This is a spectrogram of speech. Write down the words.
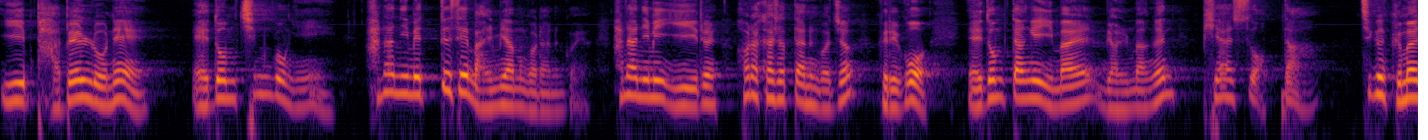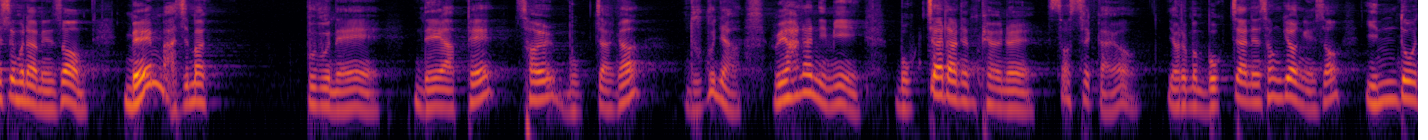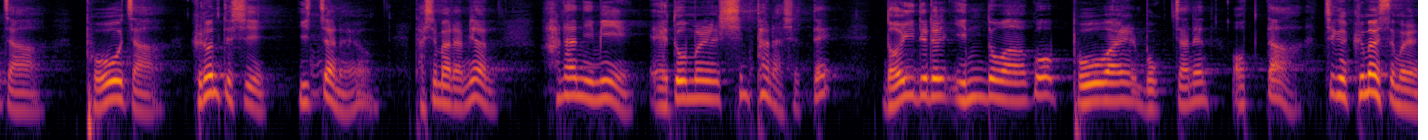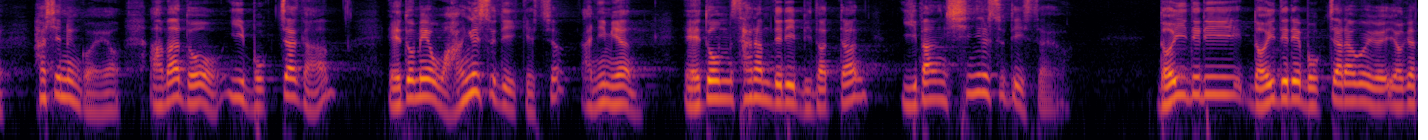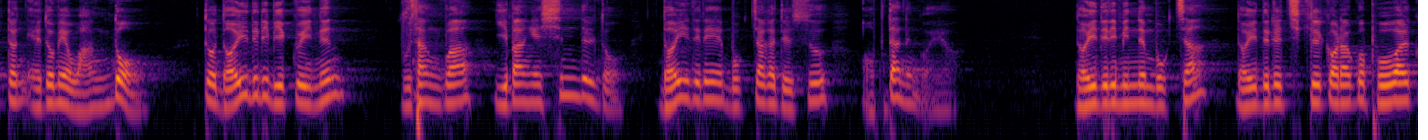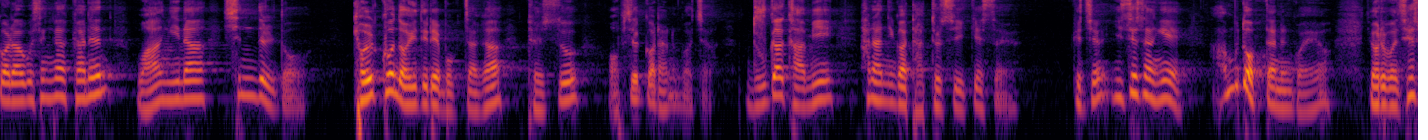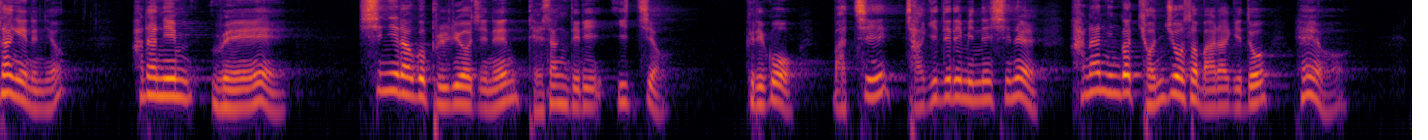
이 바벨론의 에돔 침공이 하나님의 뜻에 말미암은 거라는 거예요. 하나님이 이 일을 허락하셨다는 거죠. 그리고 에돔 땅에 임할 멸망은 피할 수 없다. 지금 그 말씀을 하면서 맨 마지막 부분에 내 앞에 설 목자가 누구냐? 왜 하나님이 목자라는 표현을 썼을까요? 여러분 목자는 성경에서 인도자, 보호자 그런 뜻이 있잖아요. 다시 말하면 하나님이 에돔을 심판하실 때 너희들을 인도하고 보호할 목자는 없다. 지금 그 말씀을 하시는 거예요. 아마도 이 목자가 에돔의 왕일 수도 있겠죠. 아니면 에돔 사람들이 믿었던 이방 신일 수도 있어요. 너희들이 너희들의 목자라고 여겼던 에돔의 왕도 또 너희들이 믿고 있는 우상과 이방의 신들도 너희들의 목자가 될 수 없다는 거예요. 너희들이 믿는 목자, 너희들을 지킬 거라고 보호할 거라고 생각하는 왕이나 신들도 결코 너희들의 목자가 될 수 없을 거라는 거죠. 누가 감히 하나님과 다툴 수 있겠어요? 그죠? 이 세상에 아무도 없다는 거예요. 여러분, 세상에는요, 하나님 외에 신이라고 불리워지는 대상들이 있죠. 그리고 마치 자기들이 믿는 신을 하나님과 견주어서 말하기도 해요.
